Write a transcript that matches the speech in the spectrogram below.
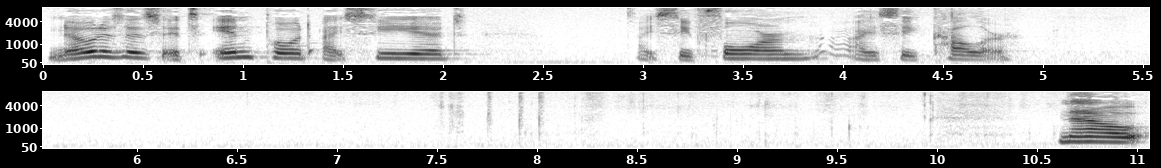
notices its input, I see it, I see form, I see color. Now,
